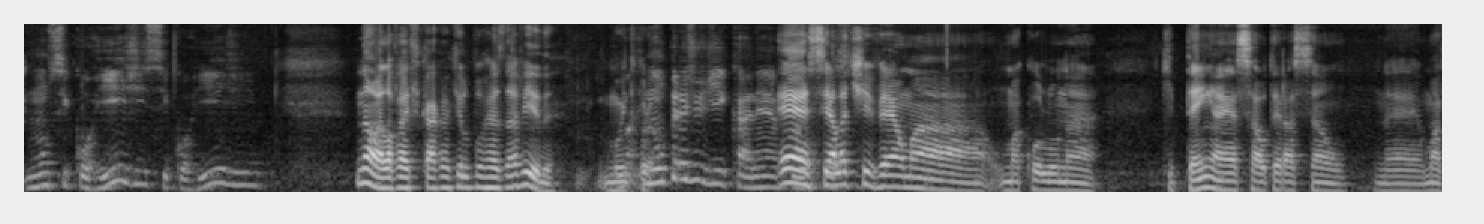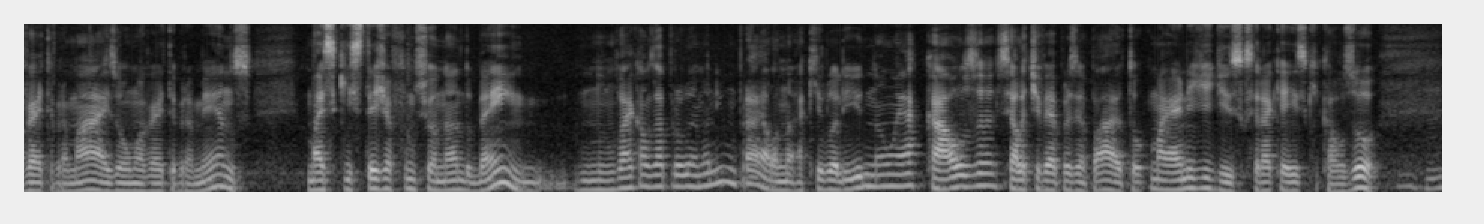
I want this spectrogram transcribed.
Não se corrige, se corrige. Não, ela vai ficar com aquilo pro resto da vida. Muito pro- Não prejudica, né? É, se ela tiver uma, uma coluna que tenha essa alteração, né, uma vértebra mais ou uma vértebra menos, mas que esteja funcionando bem, não vai causar problema nenhum para ela. Aquilo ali não é a causa. Se ela tiver, por exemplo, ah, eu tô com uma hernia de disco, será que é isso que causou? Uhum.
